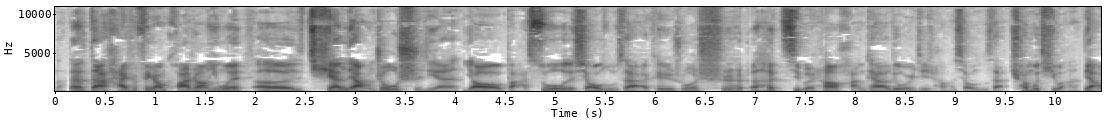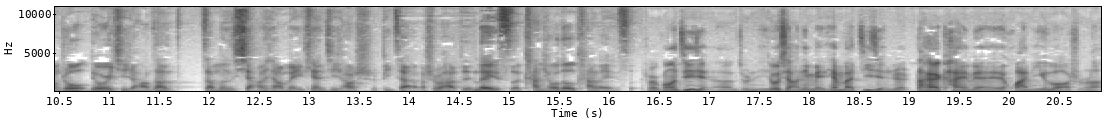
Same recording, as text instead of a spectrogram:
的。但但还是非常夸张，因为呃前两周时间要把所有的小组赛可以说是呃基本上涵盖了六十几场小组赛全部踢完，两周六十几场，咱。咱们想一想，每天几小时比赛了，是吧？得累死，看球都看累死。这光集锦，就是你就想，你每天把集锦这大概看一遍，也得花你一个多小时呢。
